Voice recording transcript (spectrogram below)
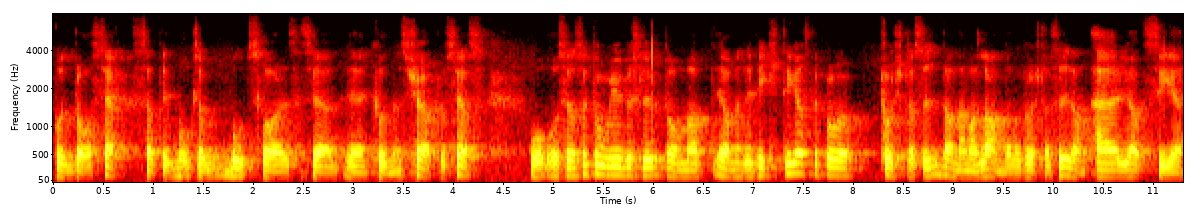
på ett bra sätt så att det också motsvarade så att säga, eh, kundens köpprocess. Och, och sen så tog vi beslut om att ja, men det viktigaste på första sidan när man landar på första sidan är ju att se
